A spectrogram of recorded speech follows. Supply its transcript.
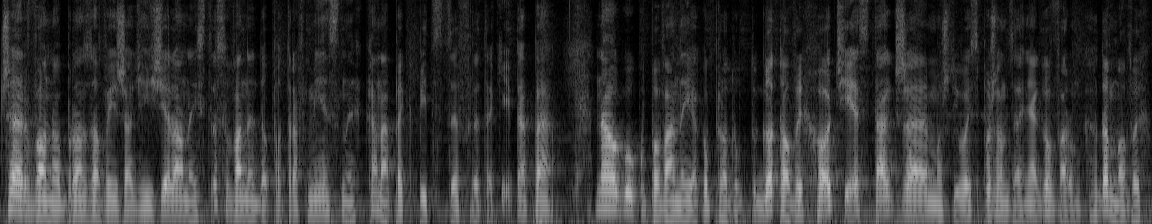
czerwono-brązowej, rzadziej zielonej, stosowany do potraw mięsnych, kanapek, pizzy, frytek itp. Na ogół kupowany jako produkt gotowy, choć jest także możliwość sporządzenia go w warunkach domowych.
